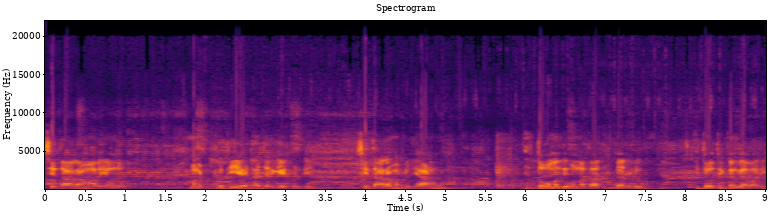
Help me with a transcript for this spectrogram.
సీతారామాలయంలో మనకు ప్రతి ఏటా జరిగేటువంటి సీతారామ కళ్యాణం ఎంతోమంది ఉన్నతాధికారులు ఇతోధికంగా వారి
